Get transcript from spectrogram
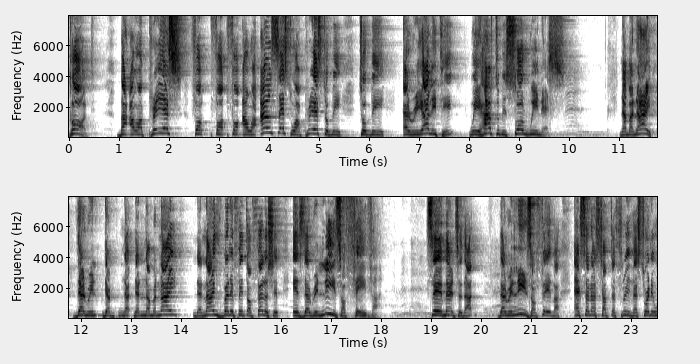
God. But our prayers for, for, for our answers to our prayers to be to be a reality, we have to be soul winners. Number nine, the, the, the number nine the ninth benefit of fellowship is the release of favor. Amen. Say amen to that. Amen. The release of favor. Exodus chapter 3, verse 21.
